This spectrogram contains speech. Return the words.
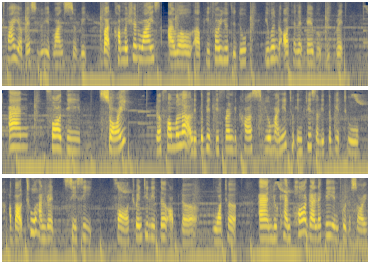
try your best to do it once a week. But commission wise, I will uh, prefer you to do even the alternate day will be great. And for the soy, the formula a little bit different because you might need to increase a little bit to about 200 cc for 20 liter of the water. And you can pour directly into the soil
